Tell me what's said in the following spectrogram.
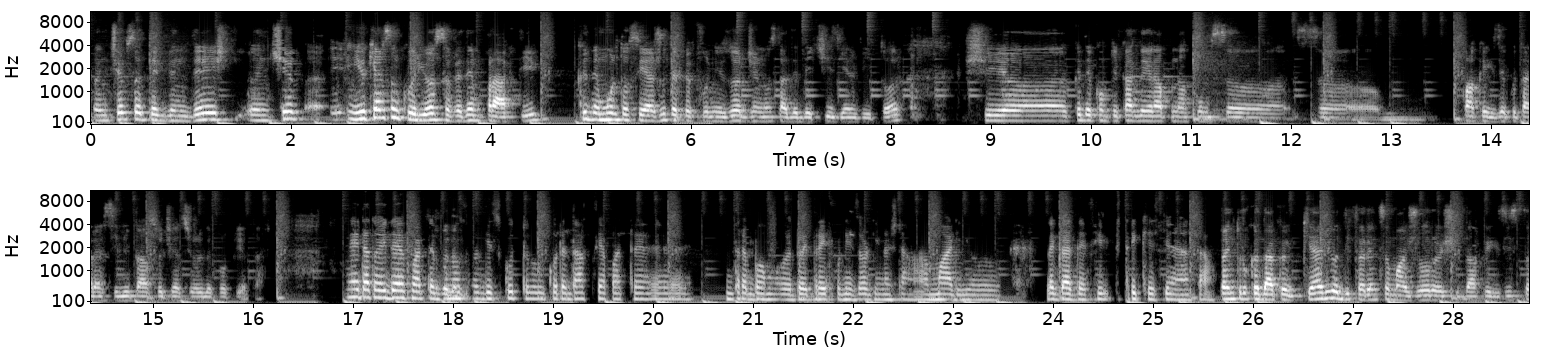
încep să te gândești, încep... Eu chiar sunt curios să vedem practic cât de mult o să-i ajute pe furnizor genul ăsta de decizie în viitor și uh, cât de complicat le era până acum să, să facă executarea silită a asociațiilor de proprietari. Mi-ai dat o idee foarte bună să discut cu redacția, poate întrebăm 2-3 furnizori din ăștia mari uh, legat de strict chestiunea asta. Pentru că dacă chiar e o diferență majoră și dacă există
